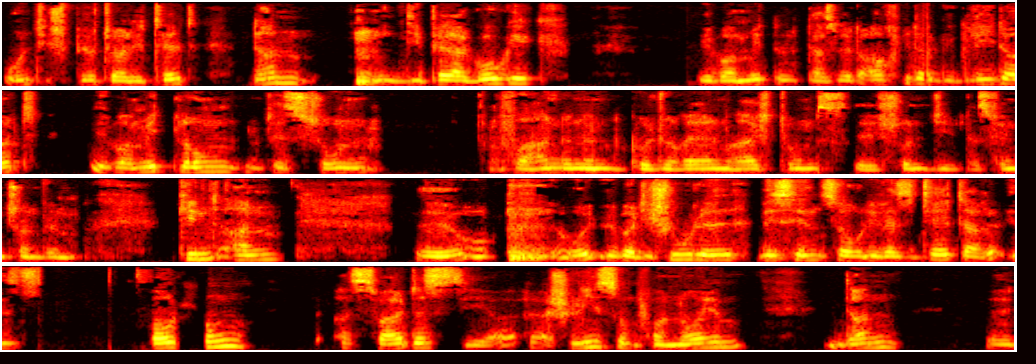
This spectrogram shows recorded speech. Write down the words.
und die Spiritualität. Dann die Pädagogik, übermittelt, das wird auch wieder gegliedert, Übermittlung des schon vorhandenen kulturellen Reichtums, äh, schon die, das fängt schon beim Kind an, äh, über die Schule bis hin zur Universität. Da ist Forschung als zweites die Erschließung von Neuem, dann äh,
